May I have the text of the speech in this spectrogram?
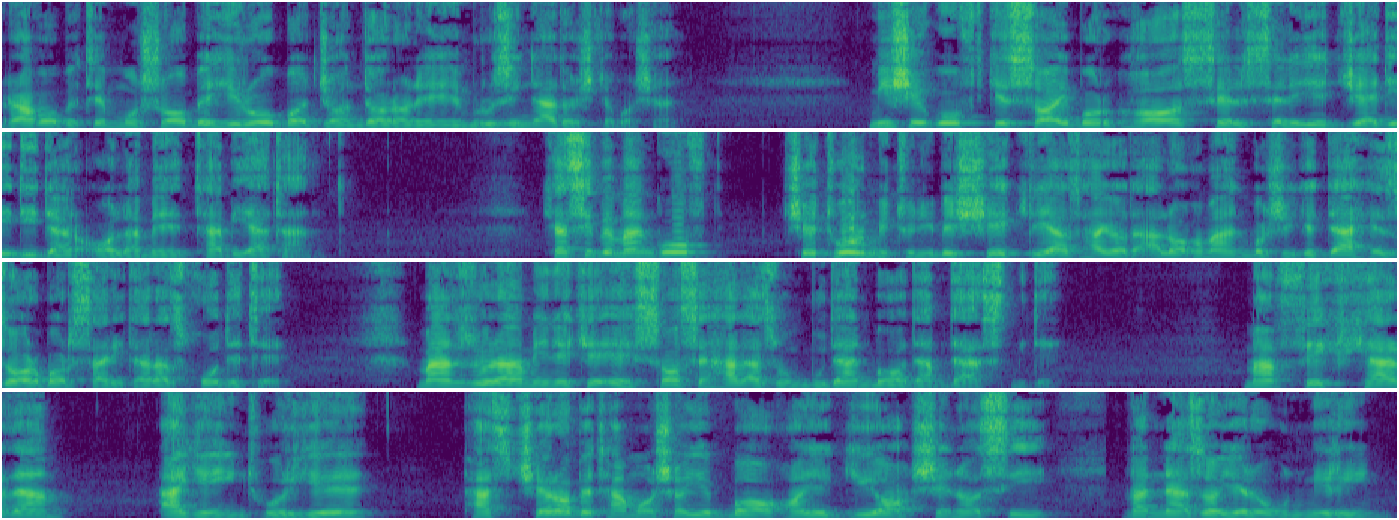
روابط مشابهی رو با جانداران امروزی نداشته باشند. میشه گفت که سایبورگ ها سلسله جدیدی در عالم طبیعتند. کسی به من گفت چطور می‌تونی به شکلی از حیات علاقمند باشی که ده هزار بار سریعتر از خودته؟ منظورم اینه که احساس حلزون بودن به آدم دست میده. من فکر کردم اگه اینطوریه پس چرا به تماشای باغهای گیاه شناسی و نظایر اون میریم؟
